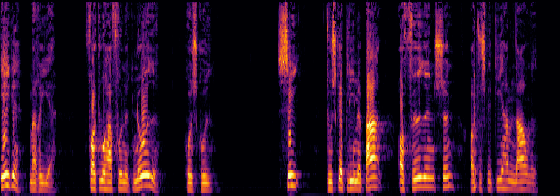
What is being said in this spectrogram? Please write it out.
ikke, Maria, for du har fundet noget hos Gud. Se, du skal blive med barn og føde en søn, og du skal give ham navnet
